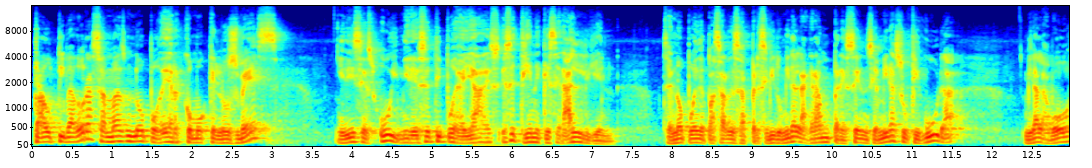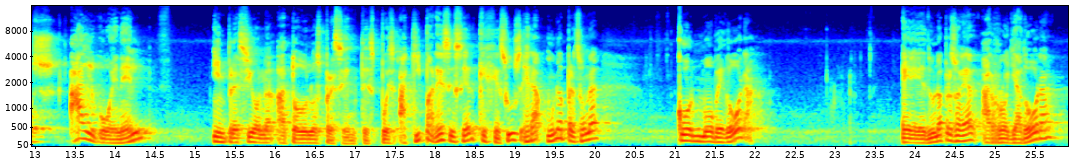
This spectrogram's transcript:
cautivadoras a más no poder, como que los ves y dices, uy, mire, ese tipo de allá, ese tiene que ser alguien. O no puede pasar desapercibido. Mira la gran presencia, mira su figura, mira la voz, algo en él impresiona a todos los presentes. Pues aquí parece ser que Jesús era una persona conmovedora, eh, de una personalidad arrolladora,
